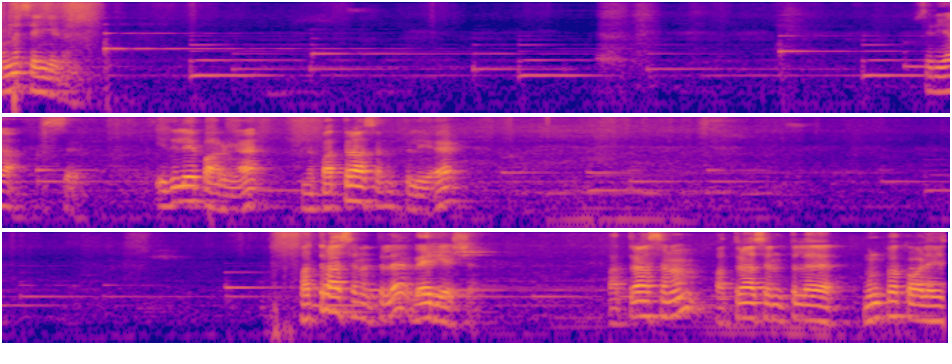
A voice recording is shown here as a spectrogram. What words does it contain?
ஒன்று செஞ்சிடணும். இல்லையா? சரி. இதிலே பாருங்க இந்த பத்ராசனத்திலேயே பத்ராசனத்தில் வேரியேஷன் பத்ராசனம் பத்ராசனத்தில் முன்பக்க வலையை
